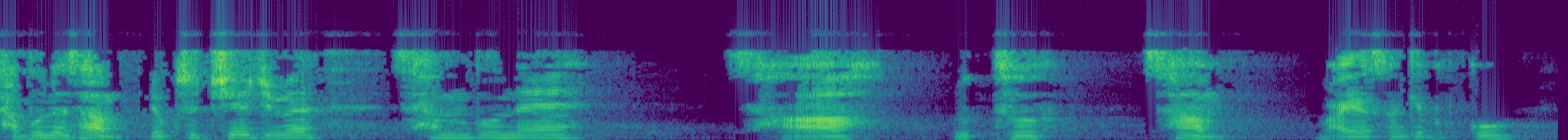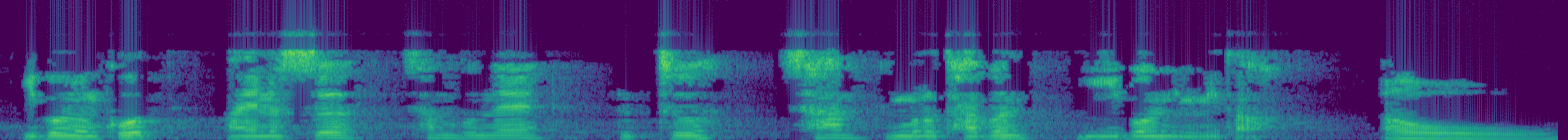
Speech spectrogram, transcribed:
4분의 3 역수 취해주면 3분의 4 루트 3 마이너스 한 개 붙고 이거는 곧 마이너스 3분의 루트 3이므로 답은 2번입니다. 아우.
